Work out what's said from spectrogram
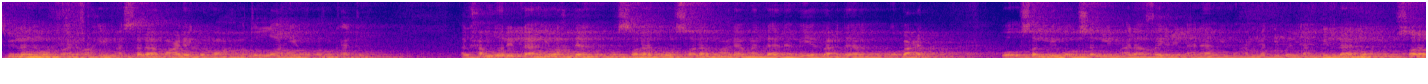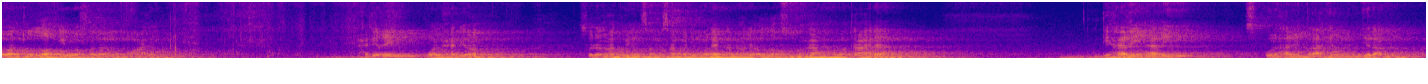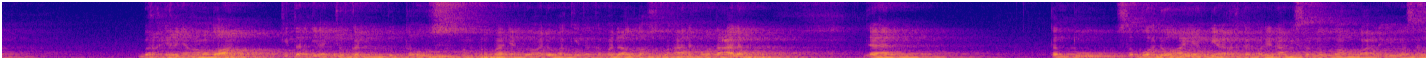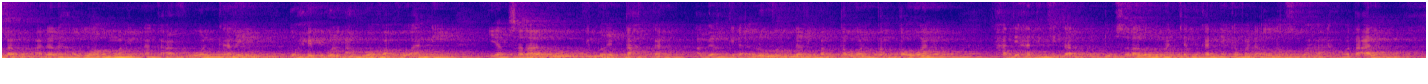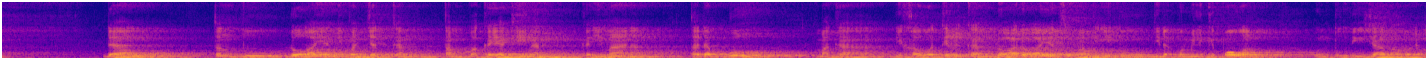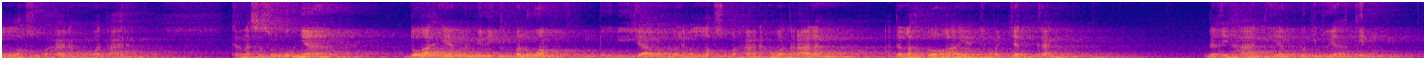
Bismillahirrahmanirrahim Assalamualaikum warahmatullahi wabarakatuh Alhamdulillahi wahda Wassalatu wassalamu ala man la nabiya ba'da Wa ba'd Wa usalli wa usallim ala khairil anami Muhammad ibn Abdullah Salawatullahi wa salamuhu alaih Hadirin wal hadirat Saudaraku yang sama-sama dimulakan oleh Allah subhanahu wa ta'ala Di hari-hari 10 hari terakhir menjelang berakhirnya Ramadan kita dianjurkan untuk terus memperbanyak doa-doa kita kepada Allah Subhanahu wa taala. Dan tentu sebuah doa yang diarahkan oleh Nabi sallallahu alaihi wasallam adalah Allahumma innaka afuwun karim tuhibbul afwa fa'fu anni yang selalu diperintahkan agar tidak luput dari pantauan-pantauan hati-hati kita untuk selalu memanjatkannya kepada Allah Subhanahu wa taala. Dan tentu doa yang dipanjatkan tanpa keyakinan, keimanan, tadabbur maka dikhawatirkan doa-doa yang seperti itu tidak memiliki power untuk diijabah oleh Allah Subhanahu wa taala. Karena sesungguhnya doa yang memiliki peluang untuk diijabah oleh Allah Subhanahu wa taala adalah doa yang dipanjatkan dari hati yang begitu yakin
